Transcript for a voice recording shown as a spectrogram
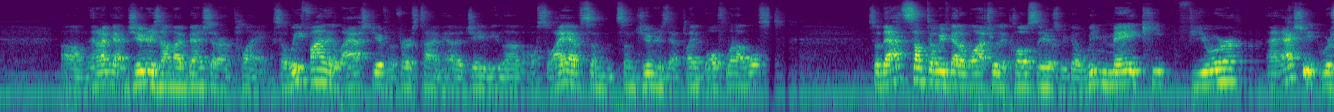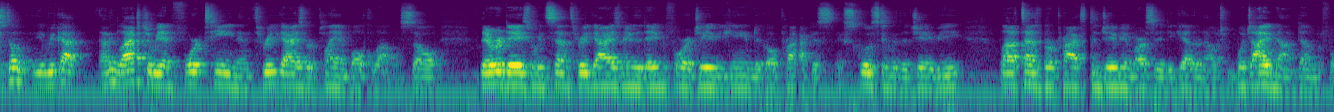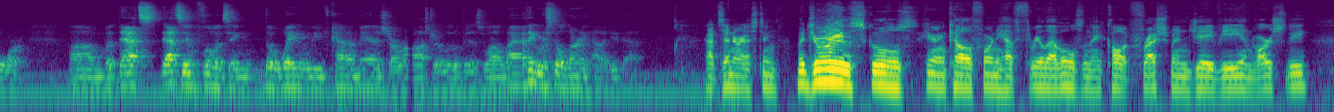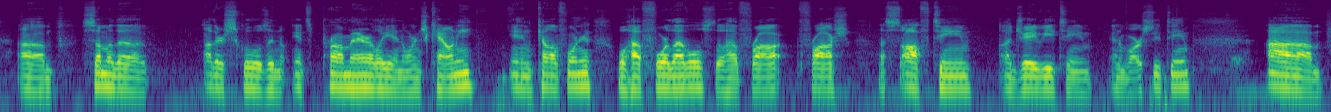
Um, and I've got juniors on my bench that aren't playing. So we finally last year for the first time had a JV level. So I have some some juniors that play both levels. So that's something we've got to watch really closely here as we go. We may keep fewer. Actually, we're still we got. I think last year we had 14 and three guys were playing both levels. So there were days where we'd send three guys maybe the day before a JV game to go practice exclusively with the JV. A lot of times we're practicing JV and varsity together now, which, which I've not done before. Um, but that's that's influencing the way we've kind of managed our roster a little bit as well. I think we're still learning how to do that. That's interesting. Majority of the schools here in California have three levels, and they call it freshman, JV, and varsity. Um, some of the other schools, and it's primarily in Orange County in California, will have four levels. They'll have fro- frosh, a soft team, a JV team, and a varsity team. Um,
